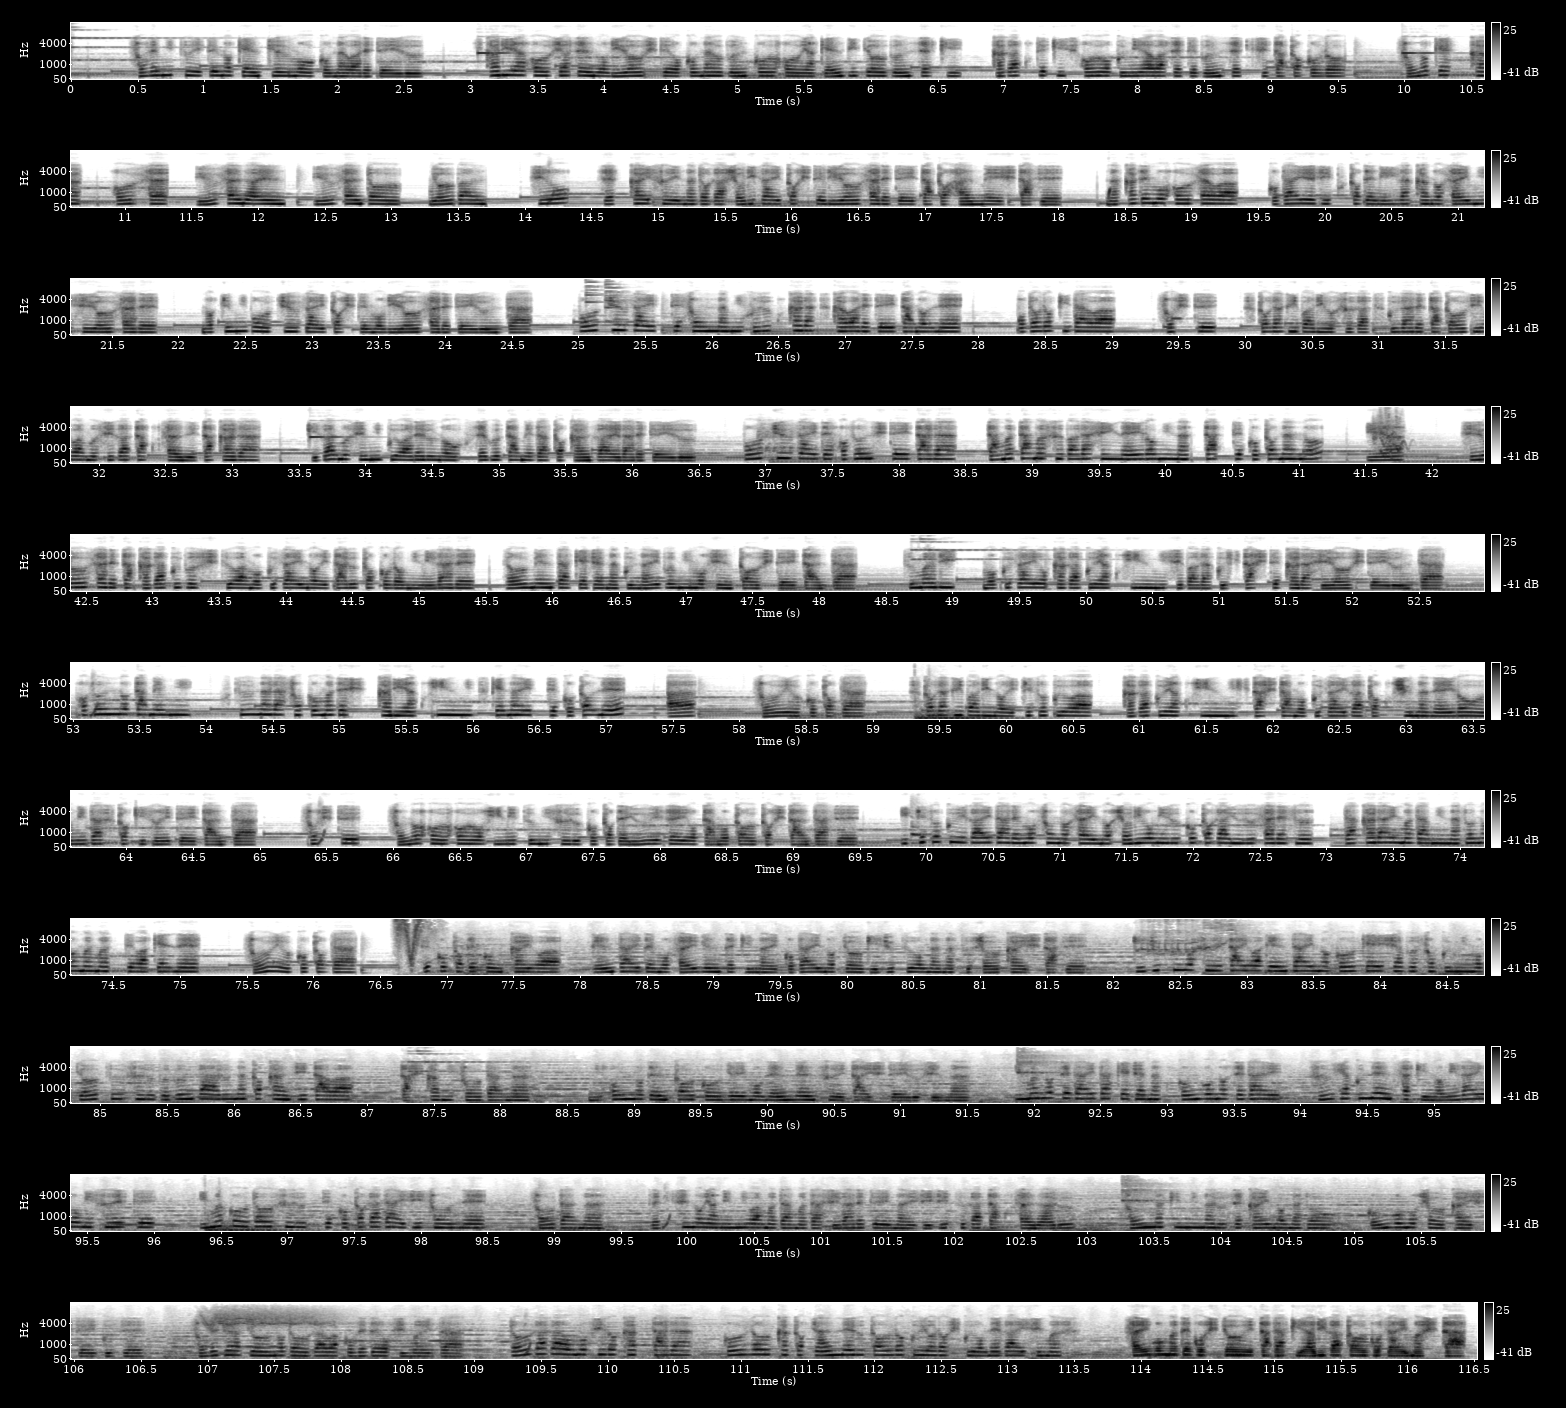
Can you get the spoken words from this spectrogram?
それについての研究も行われている。光や放射線を利用して行う分光法や顕微鏡分析、科学的手法を組み合わせて分析したところ、その結果、放射、硫酸亜鉛、硫酸銅、明板、塩、石灰水などが処理剤として利用されていたと判明したぜ。中でも放射は、古代エジプトでミイラ化の際に使用され、後に防虫剤としても利用されているんだ。防虫剤ってそんなに古くから使われていたのね。驚きだわ。そして、ストラディバリウスが作られた当時は虫がたくさんいたから、木が虫に食われるのを防ぐためだと考えられている。防虫剤で保存していたら、たまたま素晴らしい音色になったってことなの？いや、使用された化学物質は木材の至るところに見られ、表面だけじゃなく内部にも浸透していたんだ。つまり、木材を化学薬品にしばらく浸してから使用しているんだ。保存のために、普通ならそこまでしっかり薬品につけないってことね？ああ、そういうことだ。ストラディバリの一族は、化学薬品に浸した木材が特殊な音色を生み出すと気づいていたんだ。そして、その方法を秘密にすることで優位性を保とうとしたんだぜ。一族以外誰もその際の処理を見ることが許されず、だから未だに謎のままってわけね。そういうことだ。ってことで今回は、現代でも再現できない古代の超技術を7つ紹介したぜ。技術の衰退は現代の後継者不足にも共通する部分があるなと感じたわ。確かにそうだな。日本の伝統工芸も年々衰退しているしな。今の世代だけじゃなく今後の世代、数百年先の未来を見据えて、今行動するってことが大事そうね。そうだな。歴史の闇にはまだまだ知られていない事実がたくさんある。そんな気になる世界の謎を、今後も紹介していくぜ。それじゃあ今日の動画はこれでおしまいだ。動画が面白かったら、高評価とチャンネル登録よろしくお願いします。最後までご視聴いただきありがとうございました。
